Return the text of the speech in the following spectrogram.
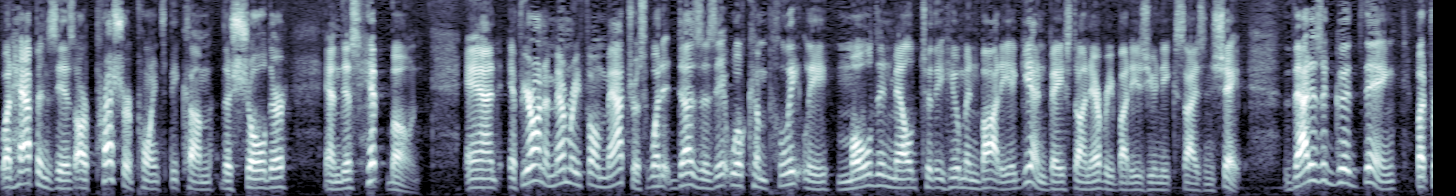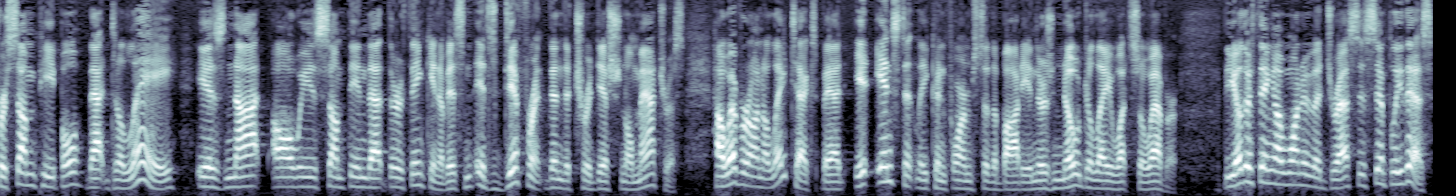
what happens is our pressure points become the shoulder and this hip bone. And if you're on a memory foam mattress, what it does is it will completely mold and meld to the human body, again, based on everybody's unique size and shape. That is a good thing, but for some people, that delay is not always something that they're thinking of. It's, it's different than the traditional mattress. However, on a latex bed, it instantly conforms to the body, and there's no delay whatsoever. The other thing I want to address is simply this.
